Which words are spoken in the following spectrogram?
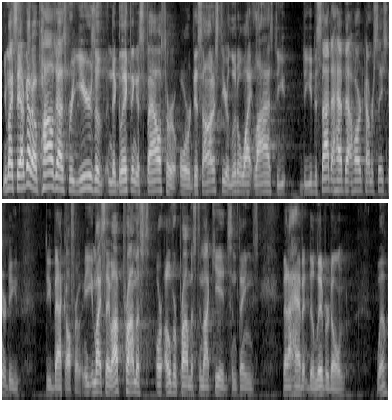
You might say, I've got to apologize for years of neglecting a spouse or, or dishonesty or little white lies. Do you, do you decide to have that hard conversation or do you, do you back off from it? You might say, well, I've promised or overpromised to my kids some things that I haven't delivered on. Well,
